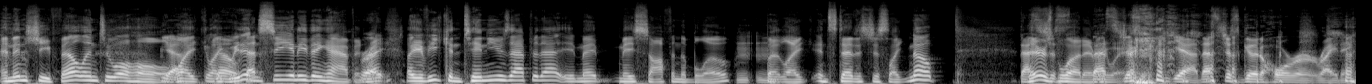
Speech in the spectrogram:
and then she fell into a hole. Yeah. Like like No, we didn't see anything happen, right. Right. Like if he continues after that, it may may soften the blow. But like instead, it's just like nope. That's There's just- blood that's everywhere. just- yeah, that's just good horror writing,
